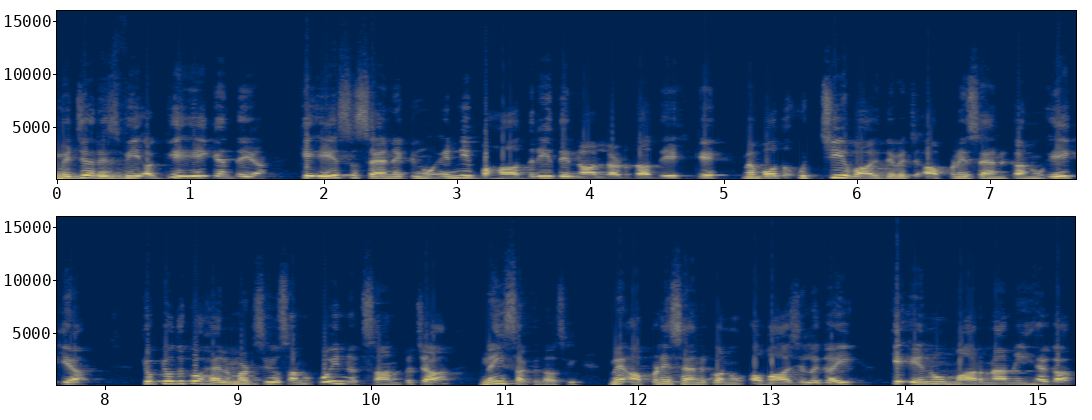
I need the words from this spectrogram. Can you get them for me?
ਮੇਜਰ ਰਿਜ਼ਵੀ ਅੱਗੇ ਇਹ ਕਹਿੰਦੇ ਆ ਕਿ ਇਸ ਸੈਨਿਕ ਨੂੰ ਇੰਨੀ ਬਹਾਦਰੀ ਦੇ ਨਾਲ ਲੜਦਾ ਦੇਖ ਕੇ ਮੈਂ ਬਹੁਤ ਉੱਚੀ ਆਵਾਜ਼ ਦੇ ਵਿੱਚ ਆਪਣੇ ਸੈਨਿਕਾਂ ਨੂੰ ਇਹ ਕਿਹਾ, ਕਿਉਂਕਿ ਉਹਦੇ ਕੋਲ ਹੈਲਮਟ ਸੀ, ਉਹ ਸਾਨੂੰ ਕੋਈ ਨੁਕਸਾਨ ਪਹੁੰਚਾ ਨਹੀਂ ਸਕਦਾ ਸੀ। ਮੈਂ ਆਪਣੇ ਸੈਨਿਕਾਂ ਨੂੰ ਆਵਾਜ਼ ਲਗਾਈ ਕਿ ਇਹਨੂੰ ਮਾਰਨਾ ਨਹੀਂ ਹੈਗਾ,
